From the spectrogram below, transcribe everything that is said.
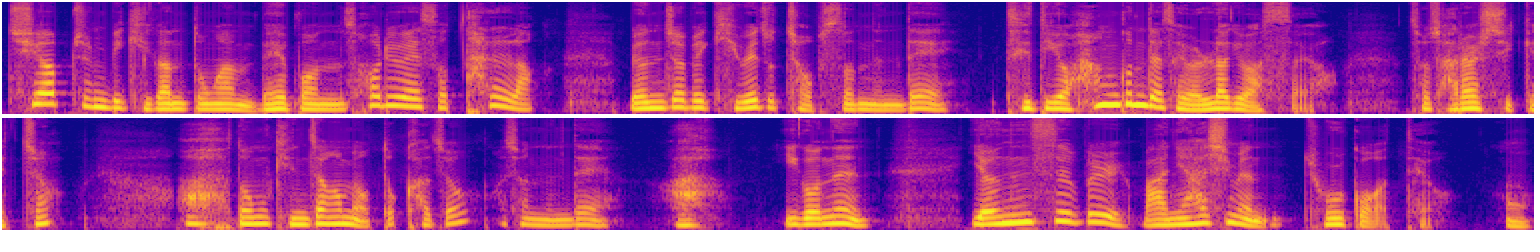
취업 준비 기간 동안 매번 서류에서 탈락, 면접에 기회조차 없었는데, 드디어 한 군데서 연락이 왔어요. 저 잘할 수 있겠죠? 아, 너무 긴장하면 어떡하죠? 하셨는데, 아, 이거는 연습을 많이 하시면 좋을 것 같아요. 어.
